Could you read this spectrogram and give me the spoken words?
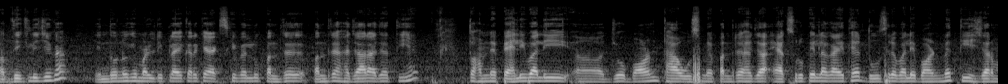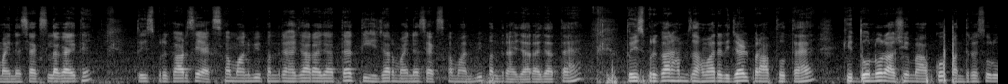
अब देख लीजिएगा, इन दोनों की मल्टीप्लाई करके एक्स की वैल्यू पंद्रह पंद्रह हज़ार आ जाती है। तो हमने पहली वाली जो बॉन्ड था, उसमें पंद्रह हज़ार एक्स रुपये लगाए थे और दूसरे वाले बॉन्ड में तीस हज़ार माइनस एक्स लगाए थे। तो इस प्रकार से एक्स का मान भी पंद्रह हज़ार आ जाता है, तीस हज़ार माइनस एक्स का मान भी पंद्रह हज़ार आ जाता है। तो इस प्रकार हमसे हमारे रिज़ल्ट प्राप्त होता है कि दोनों राशियों में आपको पंद्रह सौ,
